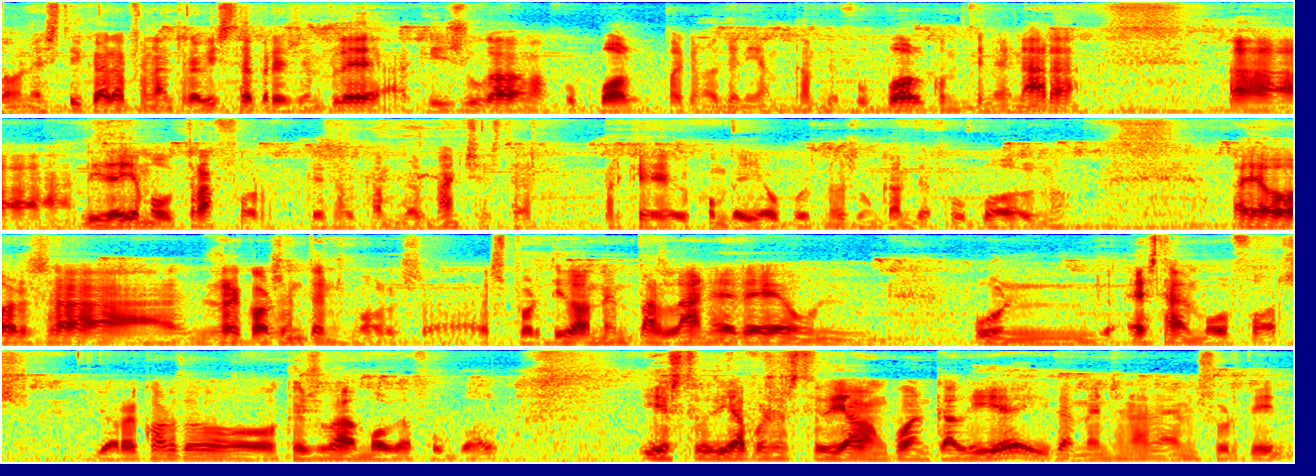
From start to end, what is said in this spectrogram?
on estic ara fent l'entrevista, per exemple, aquí jugàvem a futbol, perquè no teníem camp de futbol, com tenen ara. Uh, li dèiem Old Trafford, que és el camp del Manchester, perquè com veieu doncs, no és un camp de futbol. No? Llavors, eh, records en tens molts. Eh, esportivament parlant era un, un... estàvem molt forts. Jo recordo que jugàvem molt de futbol i estudiar, doncs estudiàvem quan calia i també ens n'anàvem sortint.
